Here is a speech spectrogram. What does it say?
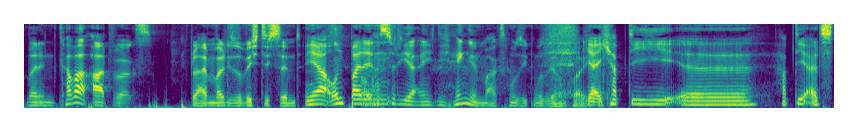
bei den Cover-Artworks bleiben, weil die so wichtig sind. ja, und bei Warum den. hast du die ja eigentlich nicht hängen im Marx Musikmuseum? Ja, ich habe die, äh, hab die als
